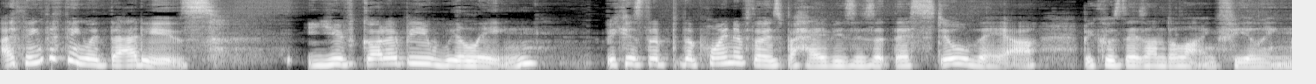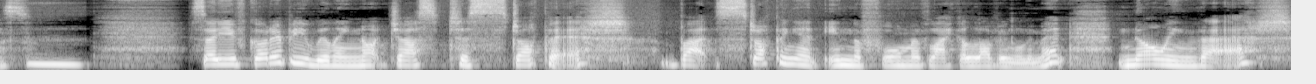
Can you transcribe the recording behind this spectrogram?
I think the thing with that is you've got to be willing because the, the point of those behaviors is that they're still there because there's underlying feelings. Mm. So you've got to be willing not just to stop it, but stopping it in the form of like a loving limit, knowing that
